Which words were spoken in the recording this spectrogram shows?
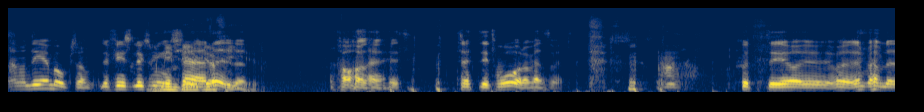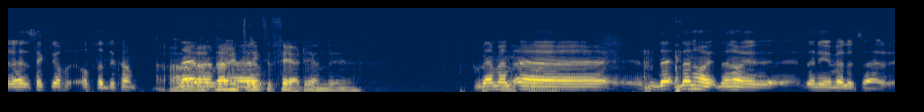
Nej, men det är en bok som... Det finns liksom ingen kärna i den. Ja, nej. 32 år av ensamhet. 70... eh, vad vad blir det? 68 till skam. Ja, Nej, men, den är inte eh, riktigt färdig än. Det... Nej, men... 70 kvar. Eh, den, den, har, den, har, ju- den är ju väldigt så här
